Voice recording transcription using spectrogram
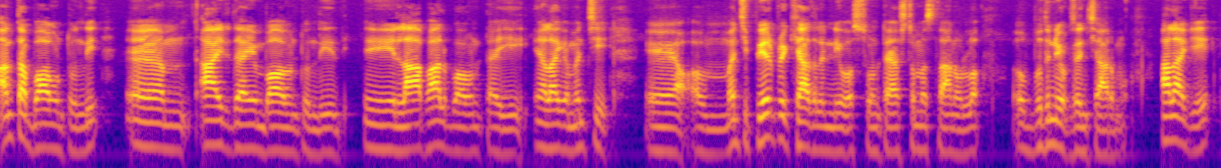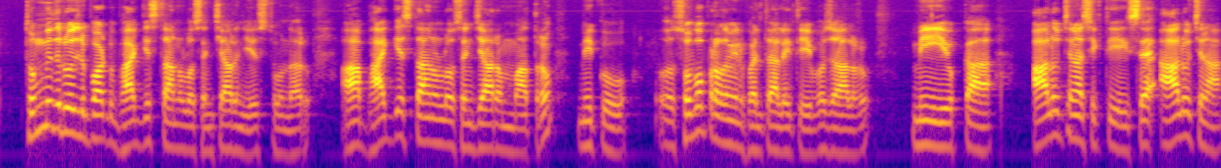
అంతా బాగుంటుంది. ఆయుర్దాయం బాగుంటుంది. ఈ లాభాలు బాగుంటాయి. అలాగే మంచి మంచి పేరు ప్రఖ్యాతులన్నీ వస్తుంటాయి అష్టమ స్థానంలో బుధుని యొక్క సంచారము. అలాగే తొమ్మిది రోజుల పాటు భాగ్యస్థానంలో సంచారం చేస్తూ ఉన్నారు. ఆ భాగ్యస్థానంలో సంచారం మాత్రం మీకు శుభప్రదమైన ఫలితాలు అయితే ఇవ్వజాలరు. మీ యొక్క ఆలోచన శక్తి స- ఆలోచన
